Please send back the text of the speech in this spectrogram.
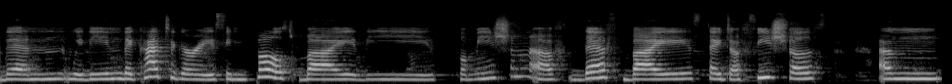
then within the categories imposed by the commission of death by state officials and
